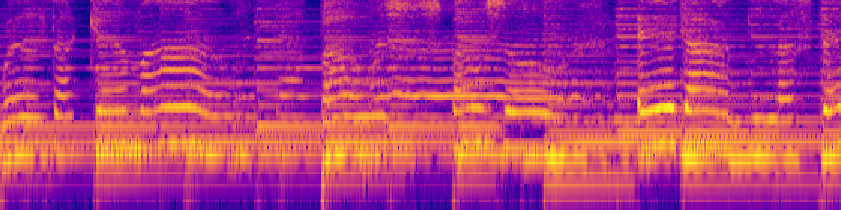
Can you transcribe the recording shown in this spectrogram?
vuelta queman, pausos, pausos, egan las te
